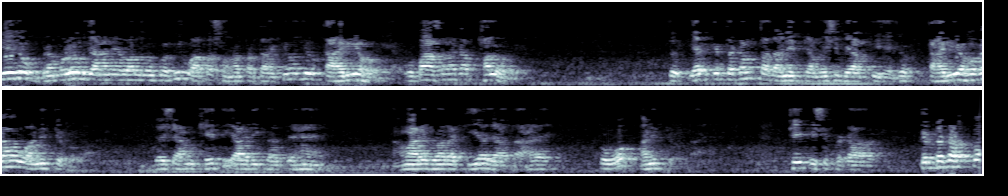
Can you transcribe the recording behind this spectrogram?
ये जो ब्रह्मलोक जाने वालों को भी वापस होना पड़ता है क्यों जो कार्य हो गया, उपासना का फल हो गया। तो यद कृतकम तद अनित्यम, ऐसी व्याप्ति है। जो कार्य होगा, वो अनित्य होगा। जैसे हम खेती आदि करते हैं, हमारे द्वारा किया जाता है तो वो अनित्य होता है। ठीक इसी प्रकार, कृतकत्व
